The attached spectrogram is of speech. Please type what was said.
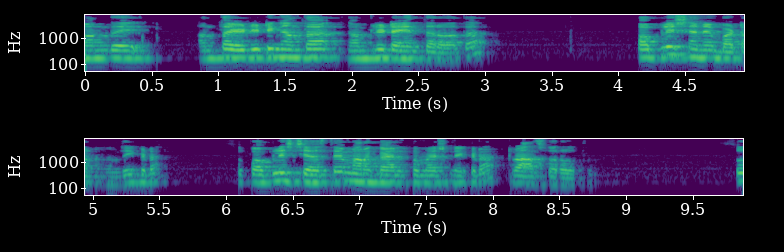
మనది అంతా ఎడిటింగ్ అంతా కంప్లీట్ అయిన తర్వాత పబ్లిష్ అనే బటన్ ఉంది ఇక్కడ. సో పబ్లిష్ చేస్తే మనకు ఆ ఇన్ఫర్మేషన్ ఇక్కడ ట్రాన్స్ఫర్ అవుతుంది. సో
